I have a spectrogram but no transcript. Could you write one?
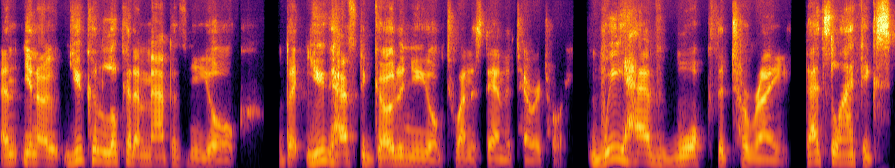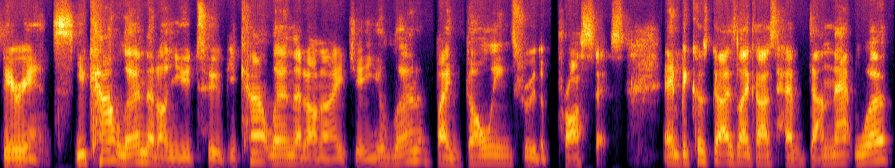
And you know, you can look at a map of New York, but you have to go to New York to understand the territory. We have walked the terrain. That's life experience. You can't learn that on YouTube. You can't learn that on IG. You learn it by going through the process. And because guys like us have done that work,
